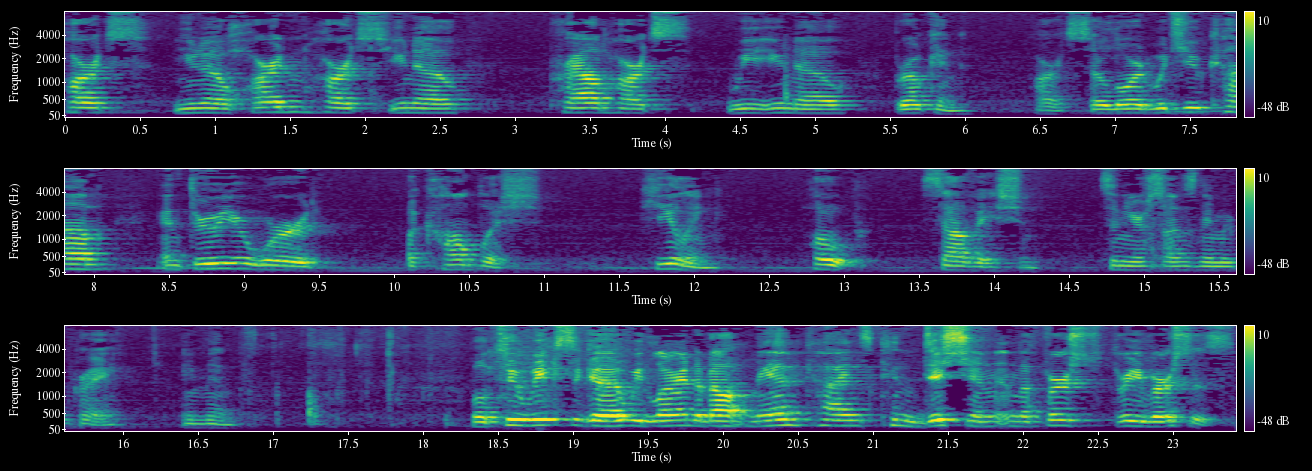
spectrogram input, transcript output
hearts. You know hardened hearts. You know proud hearts. We, you know broken hearts. So, Lord, would you come and through your word accomplish healing, hope, salvation? It's in your Son's name we pray. Amen. Well, two weeks ago, we learned about mankind's condition in the first three verses.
